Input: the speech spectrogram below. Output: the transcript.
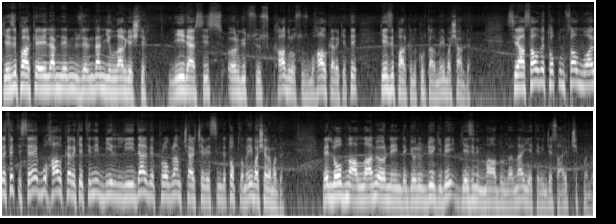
Gezi Parkı eylemlerinin üzerinden yıllar geçti. Lidersiz, örgütsüz, kadrosuz bu halk hareketi Gezi Parkı'nı kurtarmayı başardı. Siyasal ve toplumsal muhalefet ise bu halk hareketini bir lider ve program çerçevesinde toplamayı başaramadı. Ve Lobna Allami örneğinde görüldüğü gibi Gezi'nin mağdurlarına yeterince sahip çıkmadı.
